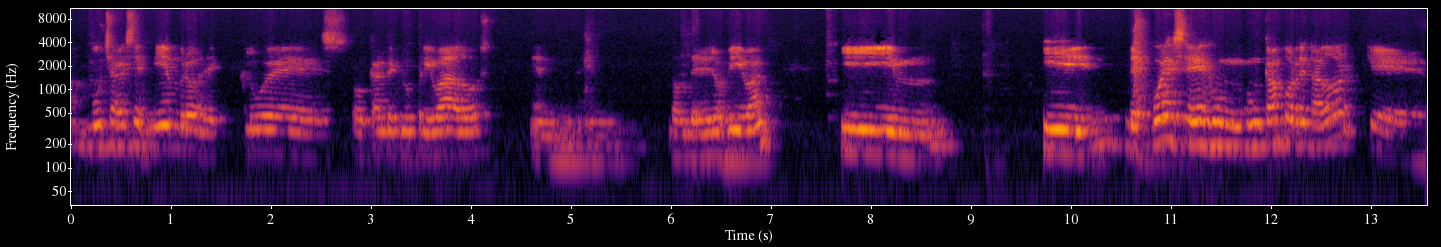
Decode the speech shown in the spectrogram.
muchas veces miembros de clubes o de club privados en, donde ellos vivan. Y, y Después es un, campo retador que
